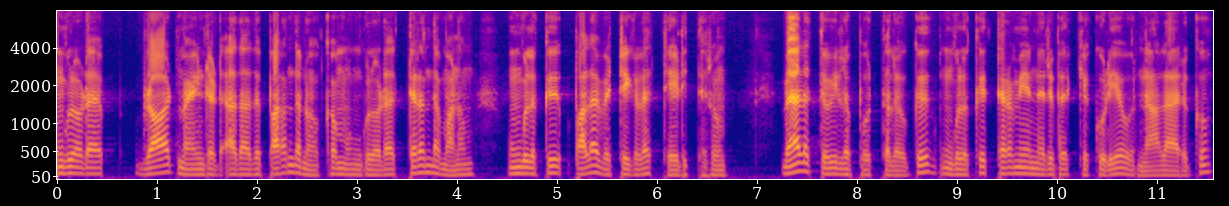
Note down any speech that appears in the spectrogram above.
உங்களோட ப்ராட் மைண்டட் அதாவது பரந்த நோக்கம் உங்களோட திறந்த மனம் உங்களுக்கு பல வெற்றிகளை தேடித்தரும். வேலை தொழிலை பொறுத்தளவுக்கு உங்களுக்கு திறமையை நிரூபிக்கக்கூடிய ஒரு நாளாக இருக்கும்.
